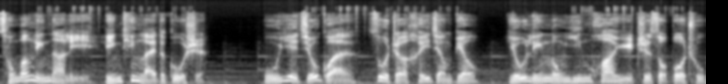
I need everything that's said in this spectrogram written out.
从亡灵那里聆听来的故事。午夜酒馆，作者黑酱标，由玲珑樱花雨制作播出。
